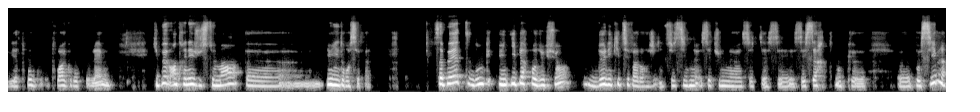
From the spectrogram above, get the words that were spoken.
il y a, trois, gros problèmes qui peuvent entraîner justement euh, une hydrocéphale. Ça peut être donc une hyperproduction de liquide céphalorigine. C'est certes donc, euh, euh, possible,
